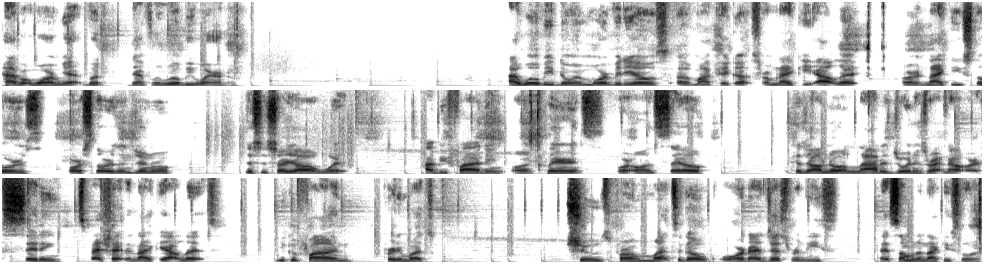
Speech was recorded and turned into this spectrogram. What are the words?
Haven't worn yet, but definitely will be wearing them. I will be doing more videos of my pickups from Nike outlet or Nike stores or stores in general, just to show y'all what I be finding on clearance or on sale. Because y'all know a lot of Jordans right now are sitting, especially at the Nike outlets. You can find pretty much shoes from months ago or that just released at some of the Nike stores.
